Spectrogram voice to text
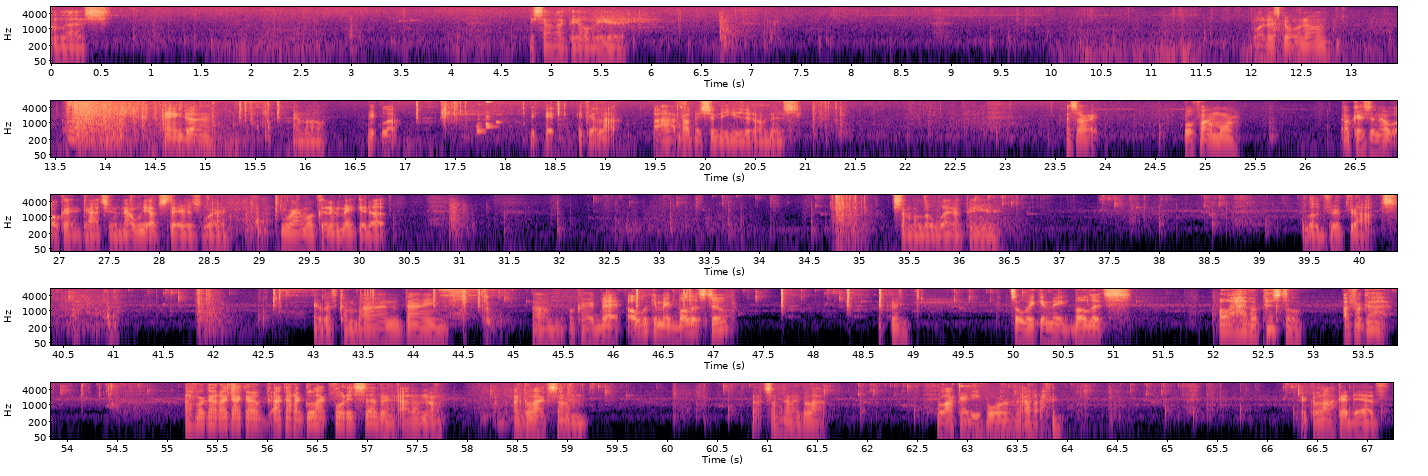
Unless it sound like they over here. What is going on? Handgun. Ammo. Pick lock. Pick it. Pick it lock. Uh, I probably shouldn't used it on this. That's alright. We'll find more. Okay, so now, okay, gotcha. Now we upstairs where Grandma couldn't make it up. Some a little wet up in here. Little drip drops. Okay, let's combine the things. Um, okay, bet. Oh, we can make bullets too? Okay. So we can make bullets. Oh, I have a pistol. I forgot. I forgot I got, I got a Glock 47. I don't know. A Glock something. Uh, Some kind of Glock. Glock 84? I don't... A Glock of death.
